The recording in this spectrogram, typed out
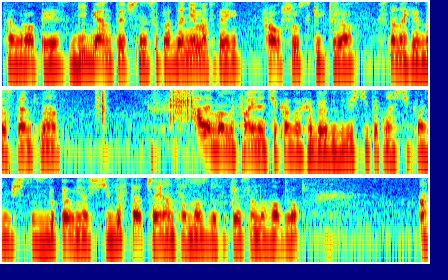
w Europie. Jest gigantyczny, co prawda nie ma tutaj V6, która w Stanach jest dostępna, ale mamy fajne, ciekawe hybrydy 215 koni. Myślę, to jest zupełności wystarczająca moc do takiego samochodu. O,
